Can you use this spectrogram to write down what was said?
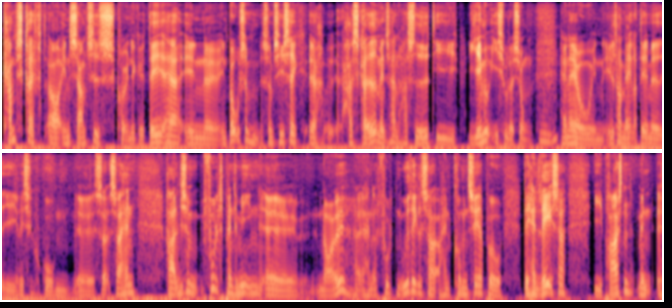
kampskrift og en samtidskrønike. Det er en, øh, en bog, som, som Sisek øh, har skrevet, mens han har siddet i hjemmeisolation. Mm-hmm. Han er jo en ældre mand og dermed i risikogruppen. Øh, så, så han har ligesom fulgt pandemien øh, nøje. Han har fulgt den udvikle sig, og han kommenterer på det, han læser i pressen. Men, øh,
